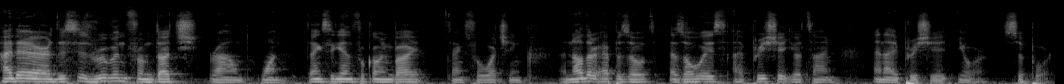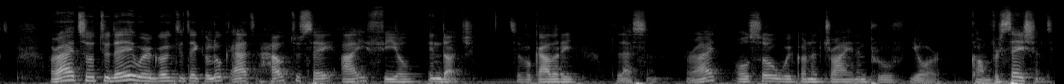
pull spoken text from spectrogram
Hi there, this is Ruben from Dutch Round 1. Thanks again for coming by. Thanks for watching another episode. As always, I appreciate your time and I appreciate your support. Alright, so today we're going to take a look at how to say I feel in Dutch. It's a vocabulary lesson. Alright, also we're gonna try and improve your conversations.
